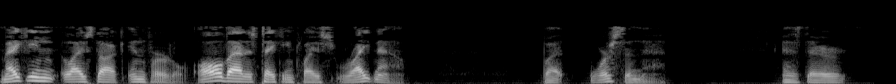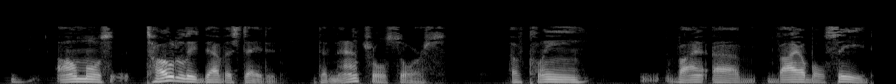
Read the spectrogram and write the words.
making livestock infertile. All that is taking place right now. But worse than that is they're almost totally devastated the natural source of clean, vi- uh, viable seed.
